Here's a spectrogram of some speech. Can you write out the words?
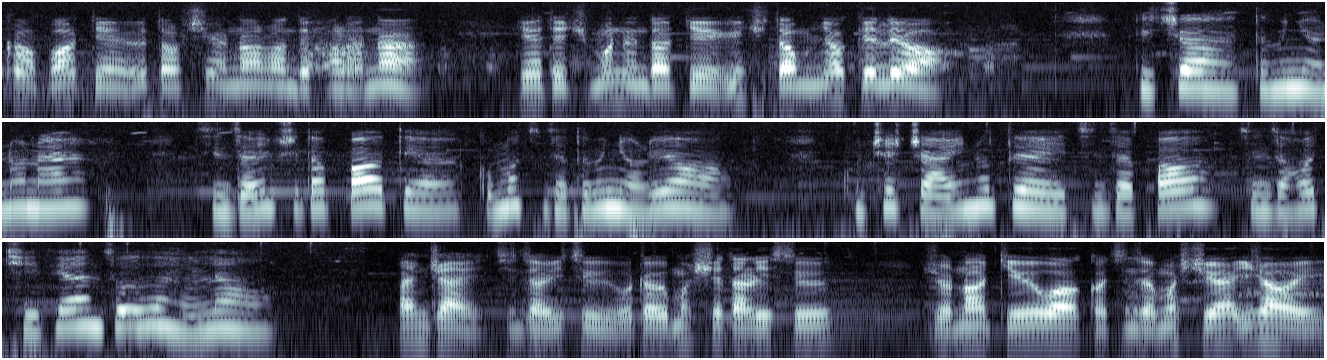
có bao tiền ở tàu xe nó làm được hàng lần na à? giờ thì chúng mình đào chị ứng chỉ tao mình nhau kia liều đi chua tụi mình nhỏ nó na à? xin giờ ứng chỉ tao bao tiền cũng mất xin giờ tụi mình nhỏ liều cũng chơi trái nó tươi xin giờ bao xin giờ họ chỉ thiên chỗ ưa hưởng liều ban trái chính giờ ít chữ ở đâu mà xe ta lý sư rồi nó chữ qua có chính giờ mà xe ít rồi.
